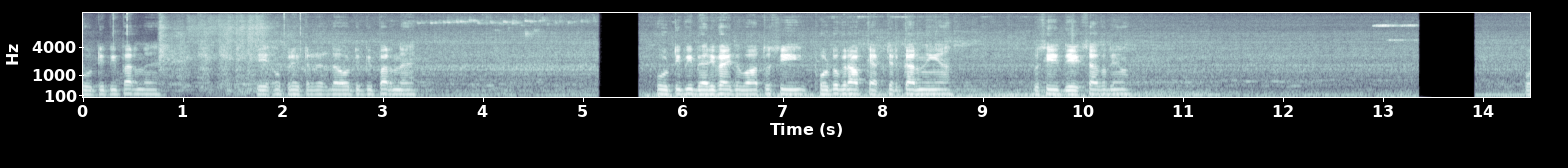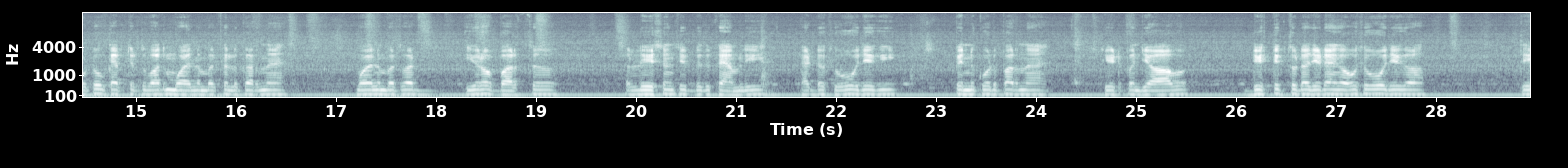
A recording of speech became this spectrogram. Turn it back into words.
OTP ਭਰਨਾ ਹੈ ਤੇ ਆਪਰੇਟਰ ਦਾ OTP ਭਰਨਾ ਹੈ। OTP ਵੈਰੀਫਾਈ ਤੋਂ ਬਾਅਦ ਤੁਸੀਂ ਫੋਟੋਗ੍ਰਾਫ ਕੈਪਚਰ ਕਰਨੀ ਆ। ਤੁਸੀਂ ਦੇਖ ਸਕਦੇ ਹੋ। ਫੋਟੋ ਕੈਪਚਰ ਤੋਂ ਬਾਅਦ ਮੋਬਾਈਲ ਨੰਬਰ ਫਿਲ ਕਰਨਾ ਹੈ। ਮੋਬਾਈਲ ਨੰਬਰ ਤੋਂ ਬਾਅਦ year of birth relationship with family address ਹੋ ਜਾਏਗੀ। ਪਿੰਨ ਕੋਡ ਭਰਨਾ ਹੈ। ਸਟੇਟ ਪੰਜਾਬ ਡਿਸਟ੍ਰਿਕਟ ਤੁਹਾਡਾ ਜਿਹੜਾ ਹੈਗਾ ਉਹ ਸ਼ੋ ਹੋ ਜਾਏਗਾ ਤੇ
